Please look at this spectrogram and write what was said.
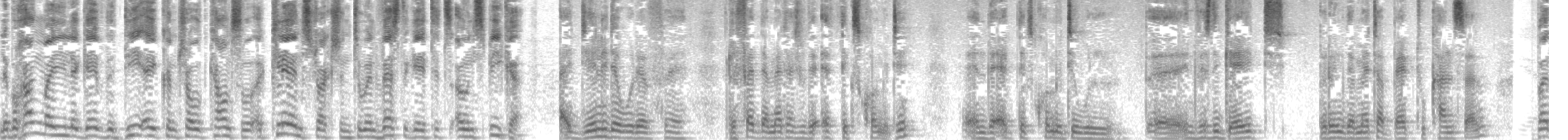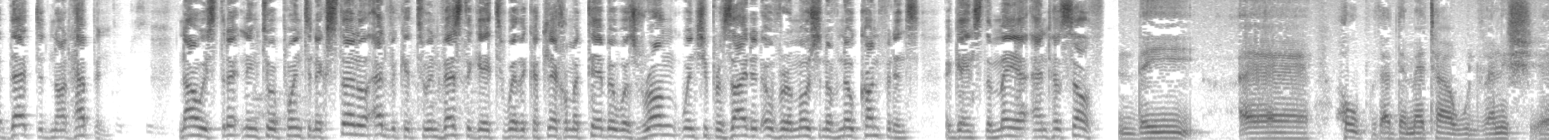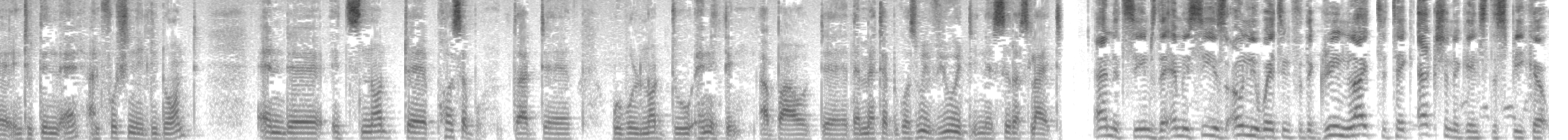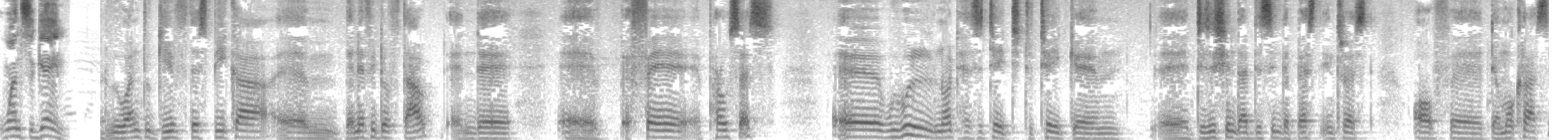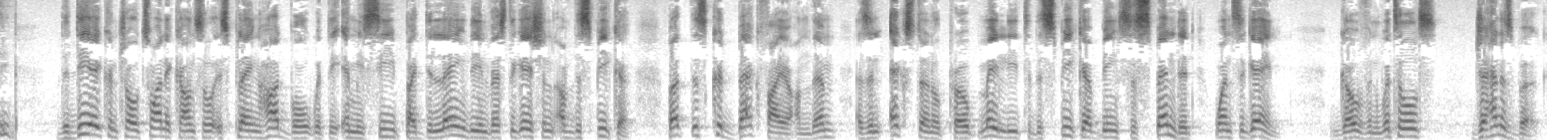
Lebogang Maile gave the DA-controlled council a clear instruction to investigate its own speaker. Ideally, they would have uh, referred the matter to the ethics committee, and the ethics committee will uh, investigate, bring the matter back to council. But that did not happen. Now he's threatening to appoint an external advocate to investigate whether Katlego Mathebe was wrong when she presided over a motion of no confidence against the mayor and herself. They uh, hope that the matter will vanish uh, into thin air. Unfortunately, don't. And uh, it's not uh, possible that uh, we will not do anything about uh, the matter because we view it in a serious light. And it seems the MEC is only waiting for the green light to take action against the Speaker once again. We want to give the Speaker um, benefit of doubt and a fair process. Uh, we will not hesitate to take um, a decision that is in the best interest of uh, democracy. The DA-controlled Tshwane Council is playing hardball with the MEC by delaying the investigation of the Speaker. But this could backfire on them as an external probe may lead to the Speaker being suspended once again. Govan Whittles, Johannesburg.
